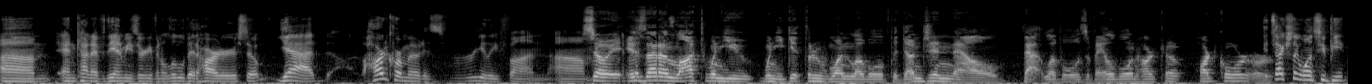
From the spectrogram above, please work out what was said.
um, and kind of the enemies are even a little bit harder. So yeah, hardcore mode is really fun. Um, so is the- that unlocked when you when you get through one level of the dungeon? Now that level is available in hardcore, hardcore, or It's actually once you beat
